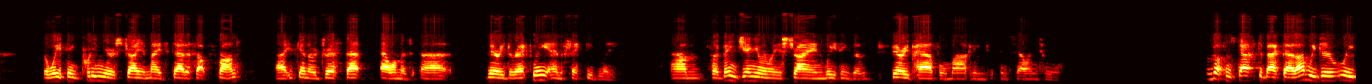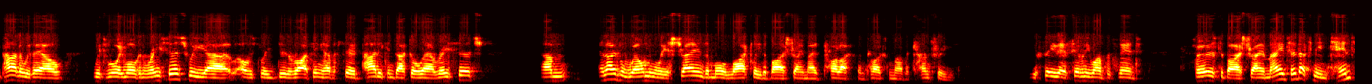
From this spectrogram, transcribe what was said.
but we think putting your Australian-made status up front uh, is going to address that element uh, very directly and effectively. Um, so being genuinely Australian, we think is a very powerful marketing and selling tool. We've got some stats to back that up. We do. We partner with our with Roy Morgan Research. We uh, obviously do the right thing, have a third party conduct all our research. Um, and overwhelmingly, Australians are more likely to buy Australian-made products than products from other countries. You'll see there 71% prefers to buy Australian-made, so that's an intent.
